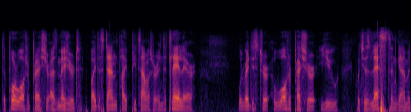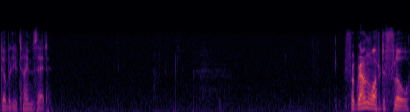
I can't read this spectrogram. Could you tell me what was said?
the pore water pressure as measured by the standpipe piezometer in the clay layer will register a water pressure U which is less than gamma W times Z. For groundwater to flow,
